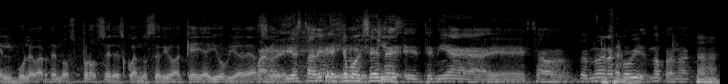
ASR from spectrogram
el Boulevard de los Próceres cuando se dio aquella lluvia de hace... Bueno, ya está bien. Es que eh, Moisés le- 15? eh, tenía. eh, estaba, pero no era. COVID. No, pero no era COVID. Ajá.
